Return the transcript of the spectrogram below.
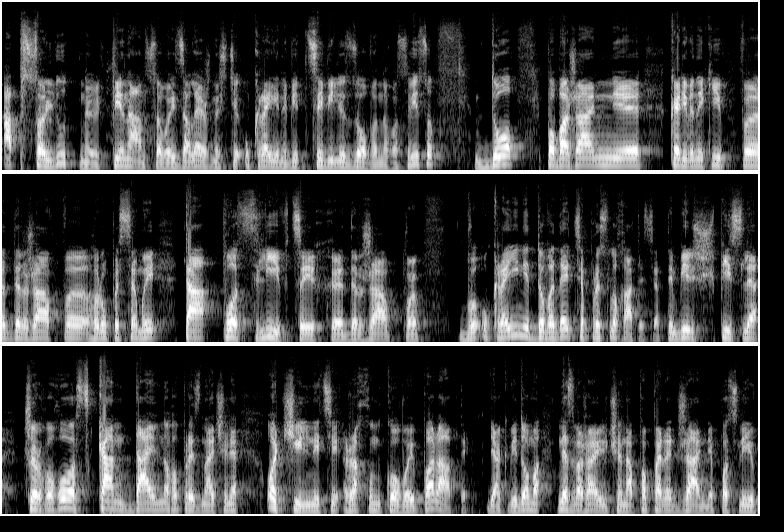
абсолютної фінансової залежності України від цивілізованого світу до побажань е, керівників е, держав Групи Семи та послів цих держав. В Україні доведеться прислухатися, тим більш після чергового скандального призначення очільниці рахункової парати. Як відомо, незважаючи на попереджання послів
